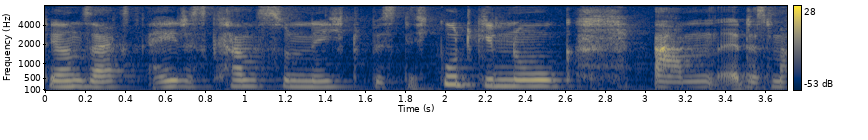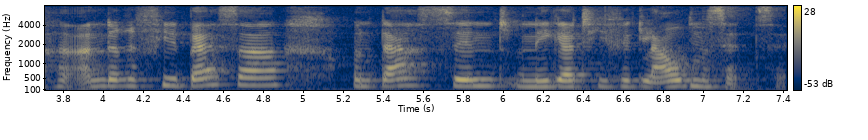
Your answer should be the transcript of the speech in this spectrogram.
der uns sagt, hey, das kannst du nicht, du bist nicht gut genug, ähm, das machen andere viel besser und das sind negative Glaubenssätze.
